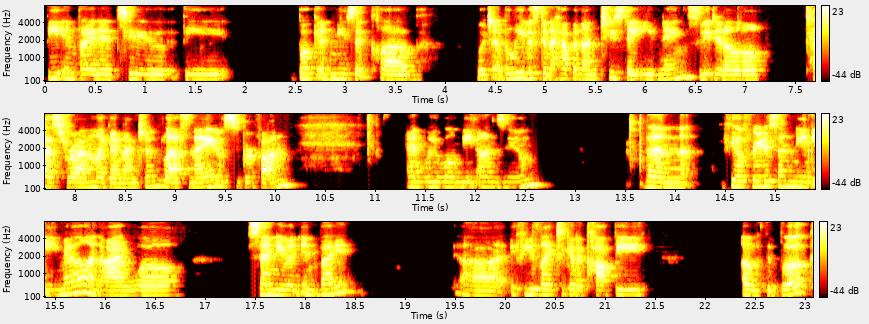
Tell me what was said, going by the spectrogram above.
be invited to the book and music club, which I believe is going to happen on Tuesday evenings. We did a little test run, like I mentioned last night. It was super fun. And we will meet on Zoom. Then feel free to send me an email and I will send you an invite. Uh, if you'd like to get a copy of the book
